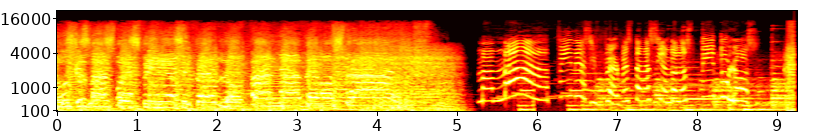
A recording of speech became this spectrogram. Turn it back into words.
No busques más, pues Phineas y Ferb lo van a demostrar. ¡Mamá! Phineas y Ferb están haciendo los capítulos.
